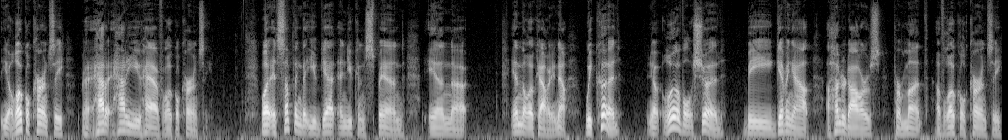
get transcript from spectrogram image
you know local currency. How do, how do you have local currency? Well, it's something that you get and you can spend in uh, in the locality. Now, we could, you know, Louisville should be giving out $100 per month of local currency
